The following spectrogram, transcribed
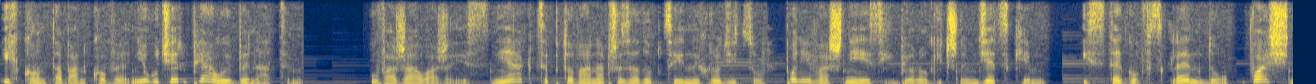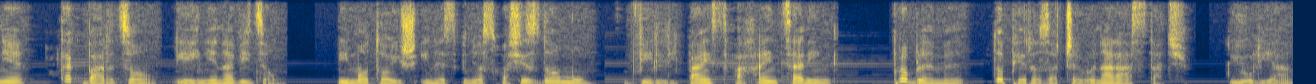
Ich konta bankowe nie ucierpiałyby na tym, Uważała, że jest nieakceptowana przez adopcyjnych rodziców, ponieważ nie jest ich biologicznym dzieckiem i z tego względu właśnie tak bardzo jej nienawidzą. Mimo to, iż Ines wyniosła się z domu, w willi państwa Heinzaling, problemy dopiero zaczęły narastać. Julia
